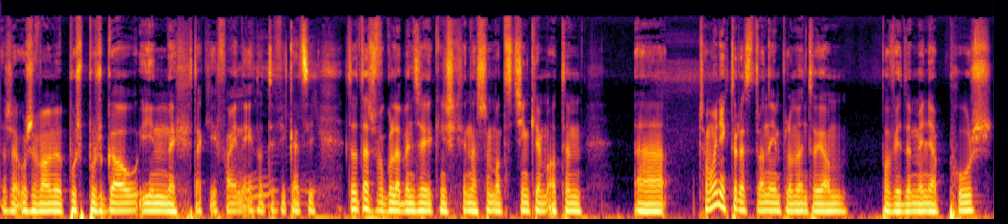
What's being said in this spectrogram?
że używamy push push go i innych takich fajnych notyfikacji. To też w ogóle będzie jakimś naszym odcinkiem o tym, e, czemu niektóre strony implementują powiadomienia push,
